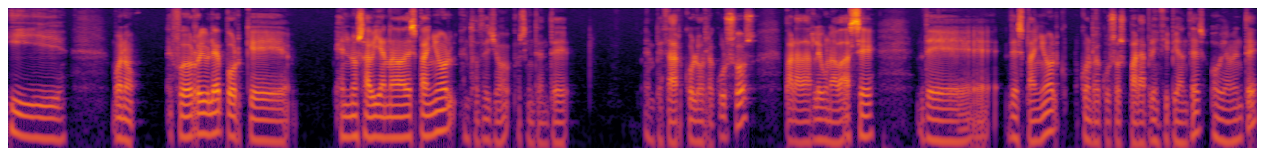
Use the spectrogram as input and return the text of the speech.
Y bueno, fue horrible porque él no sabía nada de español, entonces yo pues intenté empezar con los recursos para darle una base de, de español con recursos para principiantes, obviamente.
